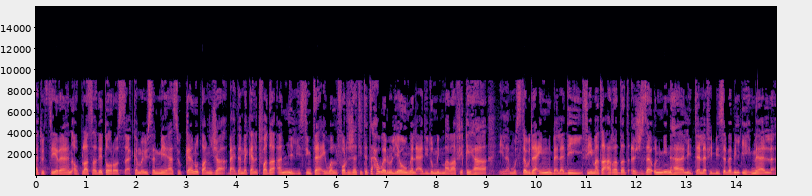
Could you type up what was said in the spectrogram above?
الثيران أو بلاصا دي توروس كما يسميها سكان طنجة بعدما كانت فضاء للاستمتاع والفرجة تتحول اليوم العديد من مرافقها إلى مستودع بلدي فيما تعرضت أجزاء منها للتلف بسبب الإهمال.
